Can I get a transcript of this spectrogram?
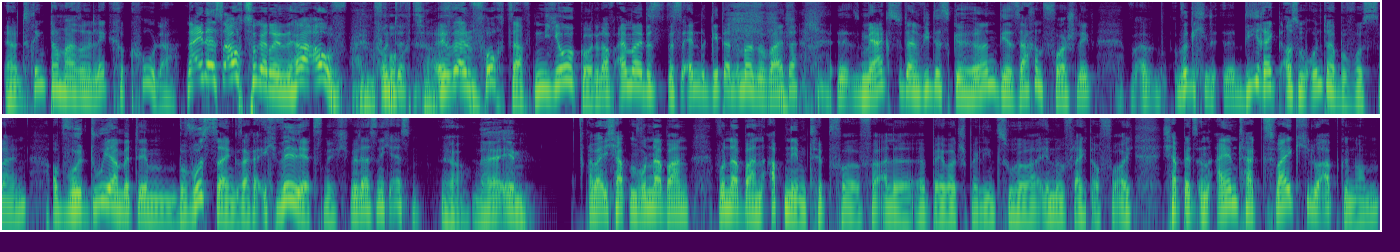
Äh, trink doch mal so eine leckere Cola. Nein, da ist auch Zucker drin. Hör auf. Ein Und, Fruchtsaft. äh, ein Fruchtsaft, ein Joghurt. Und auf einmal, das, das Ende geht dann immer so weiter. Äh, Merkst du dann, wie das Gehirn dir Sachen vorschlägt, äh, wirklich äh, direkt aus dem Unterbewusstsein, obwohl du ja mit dem Bewusstsein gesagt hast, ich will jetzt nicht, ich will das nicht essen. Ja. Naja, eben. Aber ich habe einen wunderbaren, wunderbaren Abnehmtipp für, für alle äh, Baywatch Berlin ZuhörerInnen und vielleicht auch für euch. Ich habe jetzt in einem Tag zwei Kilo abgenommen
